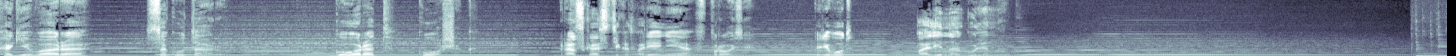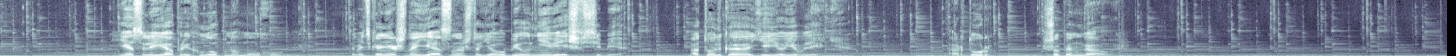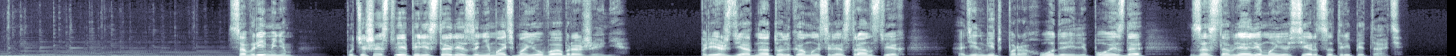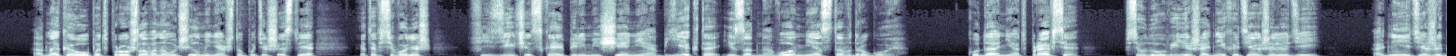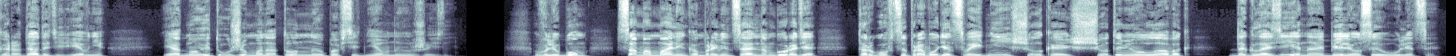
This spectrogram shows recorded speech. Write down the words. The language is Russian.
Хагевара Сакутару. Город кошек. Рассказ стихотворения в прозе. Перевод Полина Гулинок. Если я прихлопну муху, то ведь, конечно, ясно, что я убил не вещь в себе, а только ее явление. Артур Шопенгауэр Со временем путешествия перестали занимать мое воображение. Прежде одна только мысль о странствиях, один вид парохода или поезда заставляли мое сердце трепетать. Однако опыт прошлого научил меня, что путешествие — это всего лишь физическое перемещение объекта из одного места в другое. Куда ни отправься, всюду увидишь одних и тех же людей, одни и те же города да деревни — и одну и ту же монотонную повседневную жизнь. В любом самом маленьком провинциальном городе торговцы проводят свои дни, щелкая счетами у лавок, да глазея на белесые улицы.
